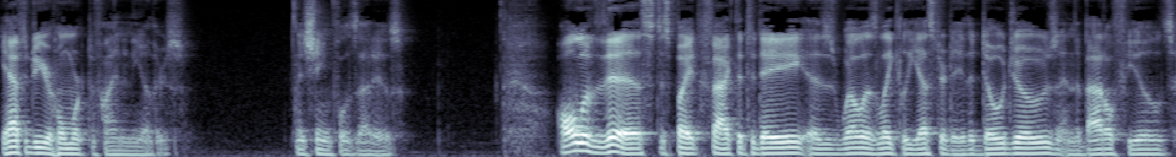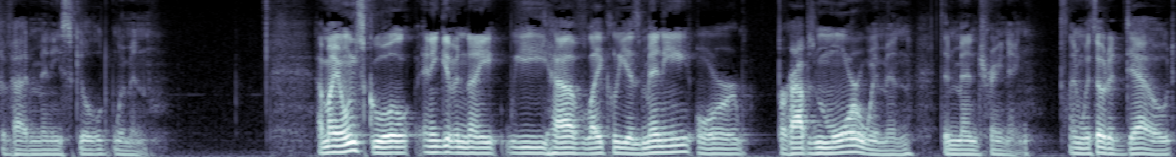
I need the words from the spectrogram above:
You have to do your homework to find any others, as shameful as that is. All of this, despite the fact that today, as well as likely yesterday, the dojos and the battlefields have had many skilled women. At my own school, any given night, we have likely as many or perhaps more women than men training. And without a doubt,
